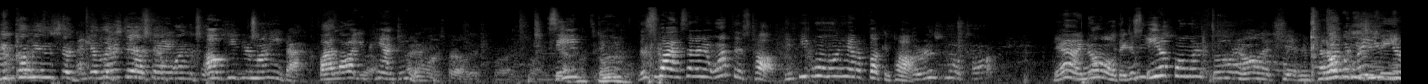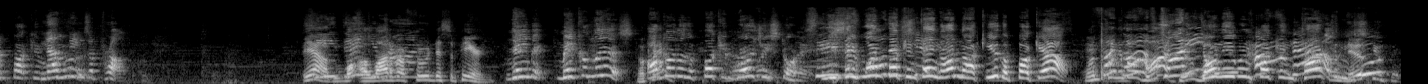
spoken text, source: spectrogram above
You come in and said, And get you let's stay, can't I just say, can't find the place. I'll give your money back. By law, you can't do that. See? This is why I said I didn't want this talk. These people don't know how to fucking talk. There is no talk. Yeah, I know. They just eat up all my food and all that shit. And because Nobody's I believe eating me, your fucking nothing's a problem. Yeah, See, a thank a you, lot of our food disappeared. Name it. Make a list. Okay. I'll go to the fucking grocery store. See, and you say one fucking shit- thing, I'll knock you the fuck out. One Fuck thing about off, what? Johnny. Don't even Calm fucking down, talk to me, dude. stupid.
